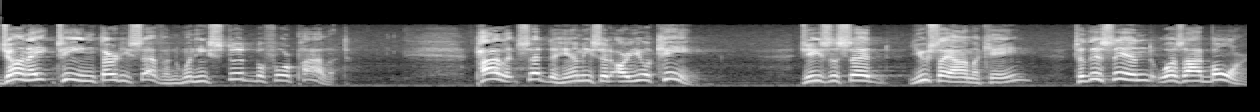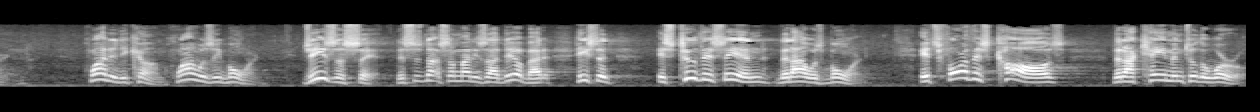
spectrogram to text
John 18:37 when he stood before Pilate. Pilate said to him, he said, "Are you a king?" Jesus said, "You say I'm a king. To this end was I born." Why did he come? Why was he born? Jesus said, this is not somebody's idea about it. He said, It's to this end that I was born. It's for this cause that I came into the world.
